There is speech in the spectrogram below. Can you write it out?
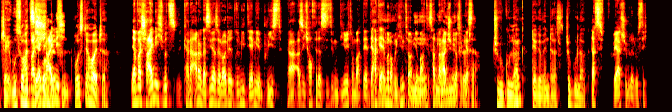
Jay Uso hat sehr wahrscheinlich- geholfen. Wo ist der heute? ja, wahrscheinlich wird es, keine Ahnung, da sind ja so Leute drin wie Damien Priest. Ja, also ich hoffe, dass es in die Richtung macht. Der, der hat ja immer noch einen Heel-Turn gemacht. Das hat man halt schon wieder vergessen. Drew Gulak, der gewinnt das. Drew Gulak. Das wäre schon wieder lustig.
